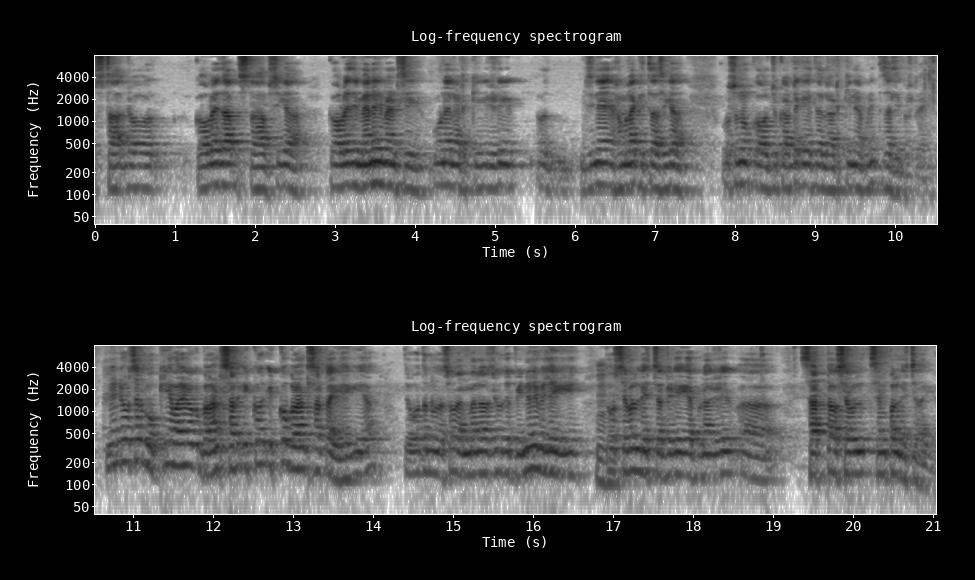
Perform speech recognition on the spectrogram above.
ਸਟਾ ਜੋ ਕਾਲਜ ਦਾ ਸਟਾਫ ਸੀਗਾ ਕਾਲਜ ਦੀ ਮੈਨੇਜਮੈਂਟ ਸੀ ਉਹਨੇ ਲੜਕੀ ਜਿਹੜੀ ਜਿਹਨੇ ਹਮਲਾ ਕੀਤਾ ਸੀਗਾ ਉਸ ਨੂੰ ਕਾਲ ਚੋਂ ਕੱਢ ਕੇ ਤੇ ਲੜਕੀ ਨੇ ਆਪਣੀ ਤਸੱਲੀ ਪ੍ਰਗਟਾਈ ਨਹੀਂ ਨਹੀਂ ਉਹ ਸਰ ਮੁੱਕੀਆਂ ਮਾਰੇ ਕਿਉਂਕਿ ਬਲੰਟ ਸੱਟ ਇੱਕੋ ਇੱਕੋ ਬਲੰਟ ਸੱਟ ਆਈ ਹੈਗੀ ਆ ਤੇ ਉਹ ਤੁਹਾਨੂੰ ਦੱਸੋ ਐਮਐਲਆਰ ਚ ਉਹਦੇ opinion ਵੀ ਲੇਗੀ ਤੇ ਉਹ ਸਿਵਲ ਨੇਚਰ ਜਿਹੜੀ ਆਪਣਾ ਜਿਹੜੀ ਸੱਟ ਆ ਸਿਵਲ ਸਿੰਪਲ ਨੇਚਰ ਆਈ ਆ।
